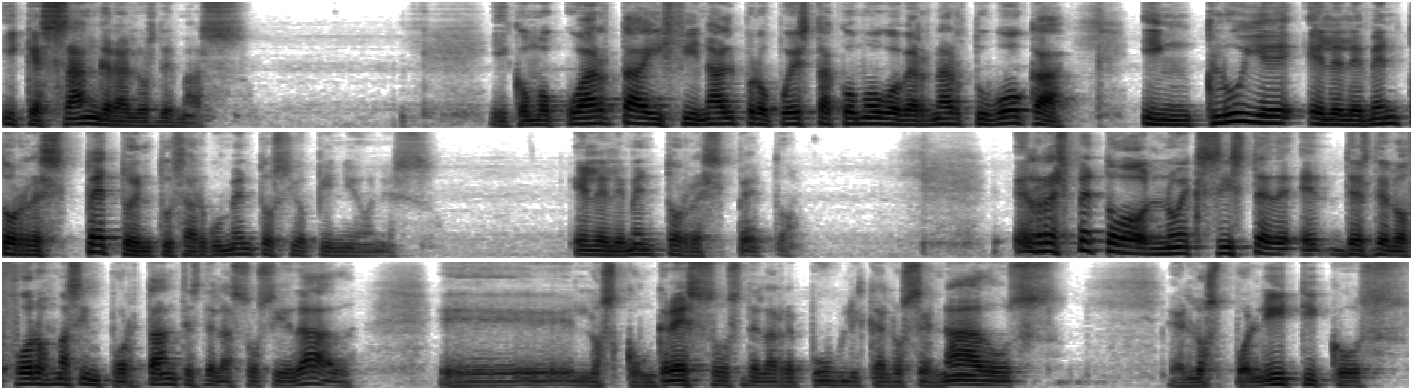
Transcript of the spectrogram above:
y que sangra a los demás. Y como cuarta y final propuesta, cómo gobernar tu boca, incluye el elemento respeto en tus argumentos y opiniones el elemento respeto. El respeto no existe eh, desde los foros más importantes de la sociedad, eh, los congresos de la República, los senados, eh, los políticos,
